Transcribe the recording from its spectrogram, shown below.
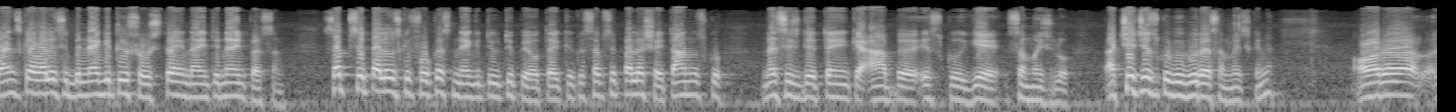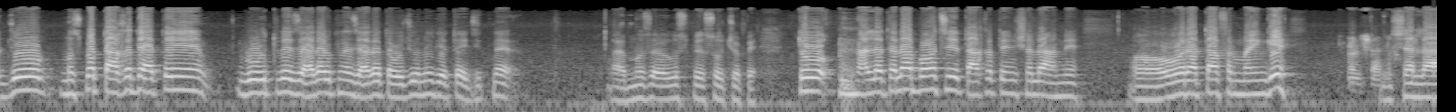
साइंस के हवाले से नेगेटिव सोचते हैं 99 परसेंट सबसे पहले उसकी फोकस नेगेटिविटी पे होता है क्योंकि सबसे पहले शैतान उसको मैसेज देते हैं कि आप इसको ये समझ लो। अच्छी चीज़ को भी बुरा समझ के ना। और जो मुस्बत ताकतें आते हैं वो उतने ज़्यादा उतना ज़्यादा तवज्जो नहीं देते जितने उस पे सोचो पे। तो अल्लाह ताला बहुत से ताकतें इंशाल्लाह हमें और अता फरमाएँगे। इंशाल्लाह।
